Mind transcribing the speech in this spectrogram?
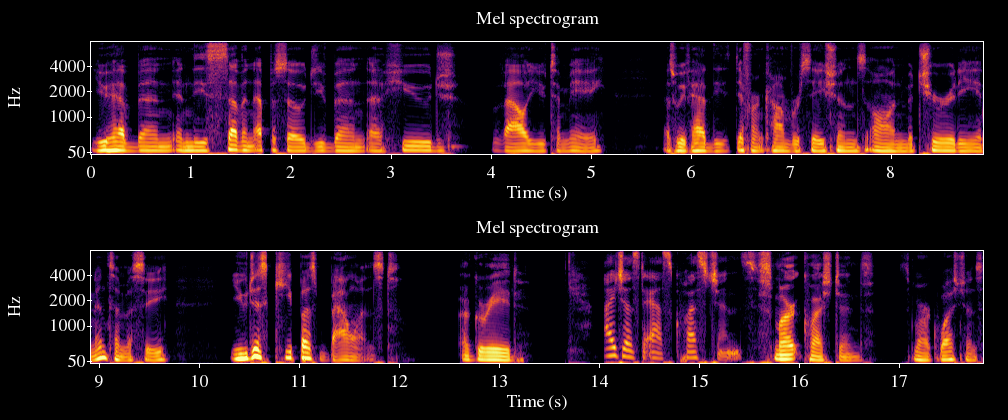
You have been in these seven episodes, you've been a huge value to me as we've had these different conversations on maturity and intimacy. You just keep us balanced. Agreed. I just ask questions. Smart questions. Smart questions.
